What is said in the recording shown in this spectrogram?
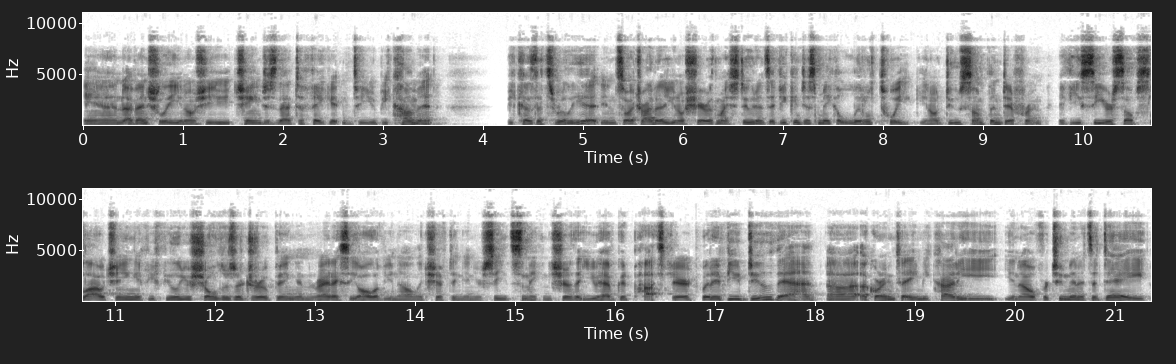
And eventually, you know, she changes that to fake it until you become it because that's really it. And so I try to, you know, share with my students if you can just make a little tweak, you know, do something different. If you see yourself slouching, if you feel your shoulders are drooping, and right, I see all of you now like shifting in your seats and making sure that you have good posture. But if you do that, uh, according to Amy Cuddy, you know, for two minutes a day,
